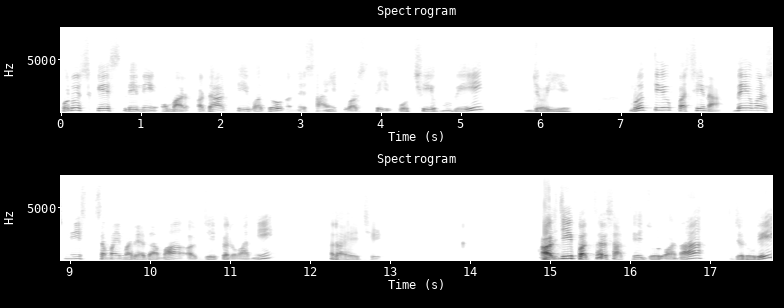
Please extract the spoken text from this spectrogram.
પુરુષ કે સ્ત્રીની ઉંમર અઢારથી વધુ અને સાહીઠ વર્ષથી ઓછી હોવી જોઈએ. મૃત્યુ પછીના બે વર્ષની સમય મર્યાદામાં અરજી કરવાની રહે છે. અરજી પત્ર સાથે જોડવાના જરૂરી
